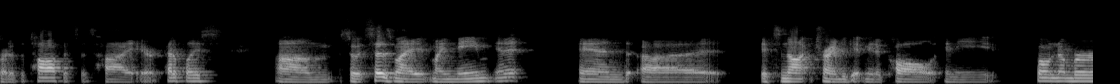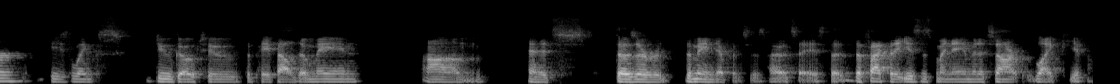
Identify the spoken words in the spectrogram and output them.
right at the top. It says hi, Eric Petplace. Um, so it says my my name in it, and uh, it's not trying to get me to call any phone number. These links do go to the PayPal domain, um, and it's those are the main differences. I would say is the the fact that it uses my name and it's not like you know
